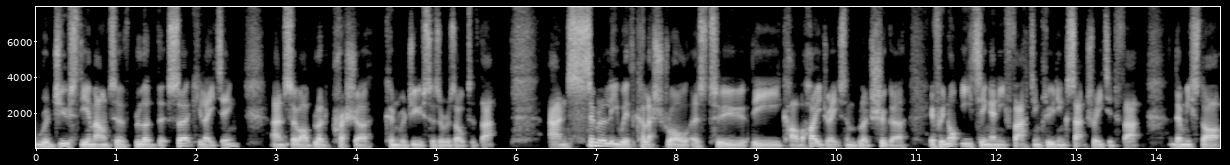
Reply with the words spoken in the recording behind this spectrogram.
reduce the amount of blood that's circulating. And so our blood pressure can reduce as a result of that. And similarly with cholesterol as to the carbohydrates and blood sugar, if we're not eating any fat, including saturated fat, then we start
